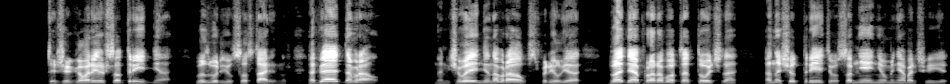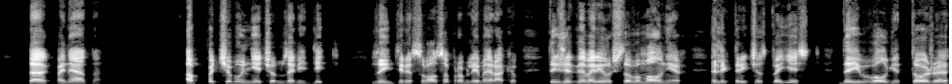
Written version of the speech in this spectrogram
— Ты же говорил, что три дня, — возмутился Старинов. — Опять набрал? — Да ничего я не набрал, — вспылил я. — Два дня проработать точно, а насчет третьего сомнения у меня большие. Так, понятно? — А почему нечем зарядить? — заинтересовался проблемой раков. Ты же говорил, что в молниях электричество есть, да и в Волге тоже.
